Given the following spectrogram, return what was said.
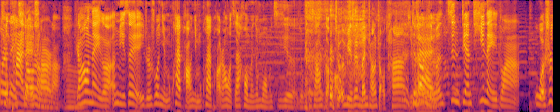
挺怕这事儿的。嗯然后那个 NBC 也一直说你们快跑，你们快跑，然后我在后面就磨磨唧唧的就不想走。就 NBC 满场找他，就是你们进电梯那一段，我是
